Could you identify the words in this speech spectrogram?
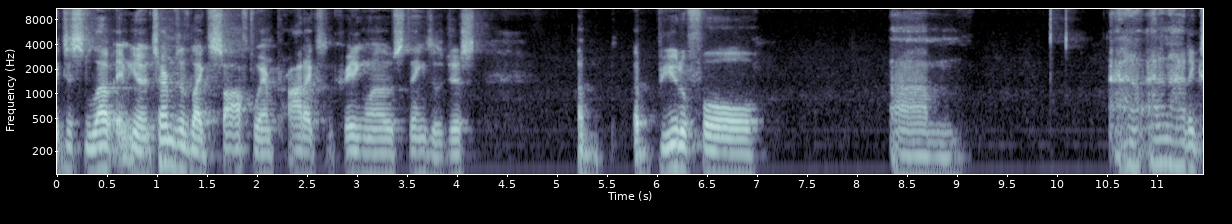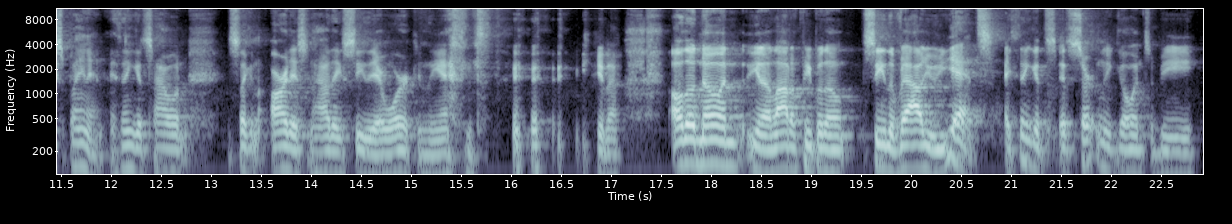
I just love. You know, in terms of like software and products and creating one of those things is just a a beautiful. Um, I don't, I don't know how to explain it. I think it's how it, it's like an artist and how they see their work in the end. you know, although no one, you know, a lot of people don't see the value yet. I think it's it's certainly going to be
